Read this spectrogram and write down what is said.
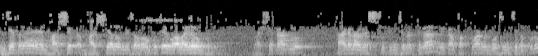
అంచేతనే భాష్య భాష్యాలోకి చదవకపోతే అలాగే ఉంటుంది. భాష్యకారులు తాగడా వేసి చూపించినట్టుగా మీకు ఆ తత్వాన్ని బోధించినప్పుడు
